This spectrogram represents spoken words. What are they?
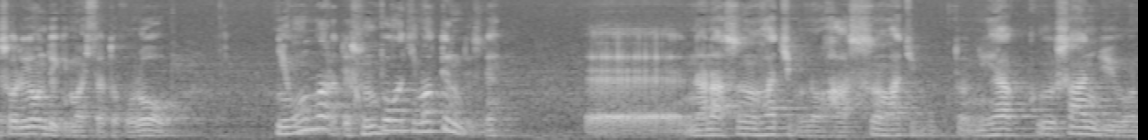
それ読んできましたところ日本瓦って寸法が決まってるんですね、えー7寸8分の8寸8分と235の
